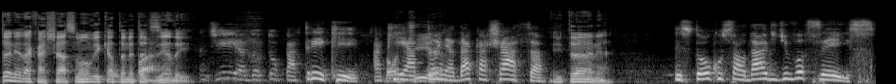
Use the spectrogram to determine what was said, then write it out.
Tânia da Cachaça. Vamos ver o que a Tânia tá Opa. dizendo aí. Bom dia, doutor Patrick. Aqui Bom é a dia. Tânia da Cachaça. Ei, Tânia. Estou com saudade de vocês.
